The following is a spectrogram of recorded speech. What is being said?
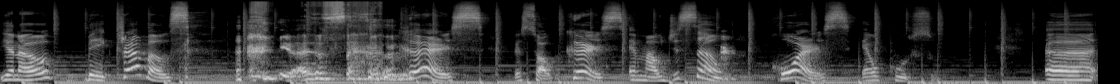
you know, big troubles. yes. Curse, pessoal, curse é maldição. Course é o curso. Uh,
